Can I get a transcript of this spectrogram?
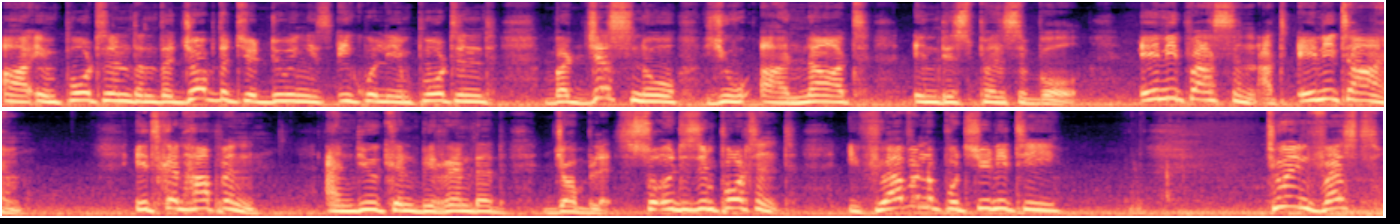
are important and the job that you're doing is equally important, but just know you are not indispensable. Any person at any time, it can happen and you can be rendered jobless. So it is important if you have an opportunity to invest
